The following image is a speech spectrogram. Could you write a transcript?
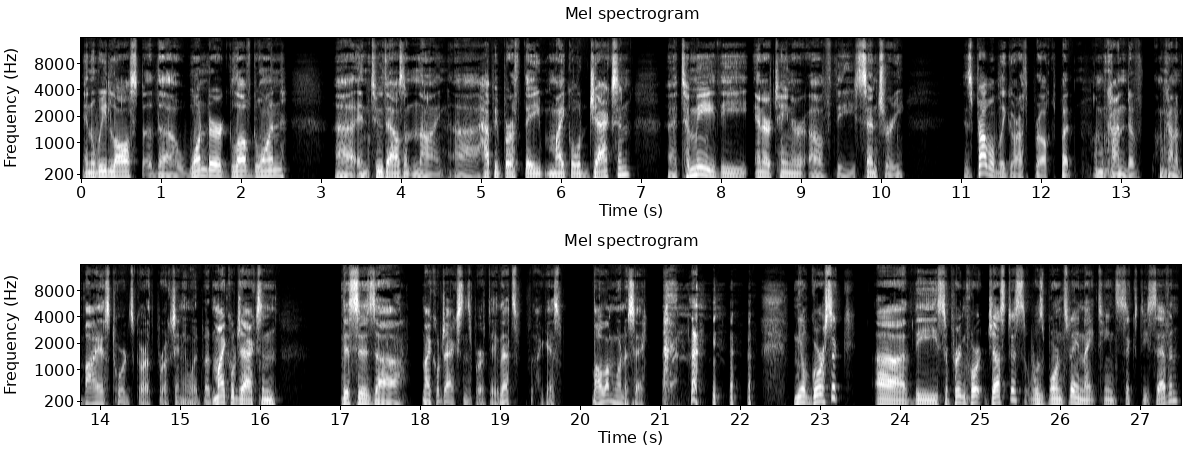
and we lost the Wonder Gloved one uh, in 2009. Uh, happy birthday, Michael Jackson. Uh, to me, the entertainer of the century is probably Garth Brooks, but I'm kind of I'm kind of biased towards Garth Brooks anyway. But Michael Jackson, this is uh, Michael Jackson's birthday. That's I guess all I'm going to say. Neil Gorsuch, uh, the Supreme Court Justice, was born today in 1967.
